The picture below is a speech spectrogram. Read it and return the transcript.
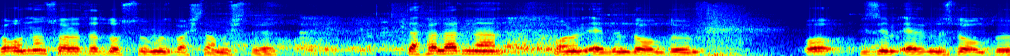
və ondan sonra da dostluğumuz başlamışdı. Dəfələrlə onun evində oldum. O bizim evimizdə oldu.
